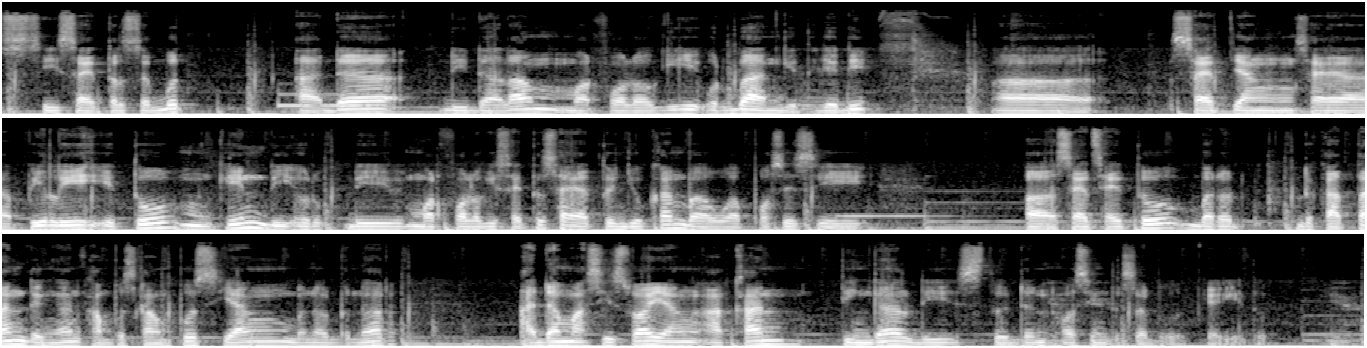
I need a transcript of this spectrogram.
si site tersebut ada di dalam morfologi urban gitu. Jadi uh, site yang saya pilih itu mungkin di di morfologi saya itu saya tunjukkan bahwa posisi uh, set saya itu berdekatan dengan kampus-kampus yang benar-benar ada mahasiswa yang akan tinggal di student housing tersebut kayak gitu. Yeah.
